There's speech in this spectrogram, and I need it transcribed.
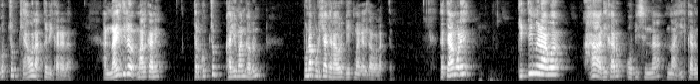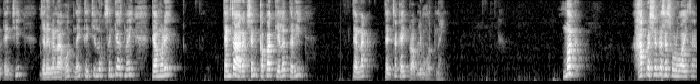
गुपचूप घ्यावं लागतं भिकाऱ्याला. आणि नाही दिलं मालकाने तर गुपचूप खाली मान घालून पुन्हा पुढच्या घरावर भीक मागायला जावं लागतं. तर त्यामुळे किती मिळावं हा अधिकार ओबीसींना नाही कारण त्यांची जनगणना होत नाही त्यांची लोकसंख्याच नाही. त्यामुळे त्यांचं आरक्षण कपात केलं तरी त्यांना त्यांचा काही प्रॉब्लेम होत नाही. मग हा प्रश्न कसा सोडवायचा?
